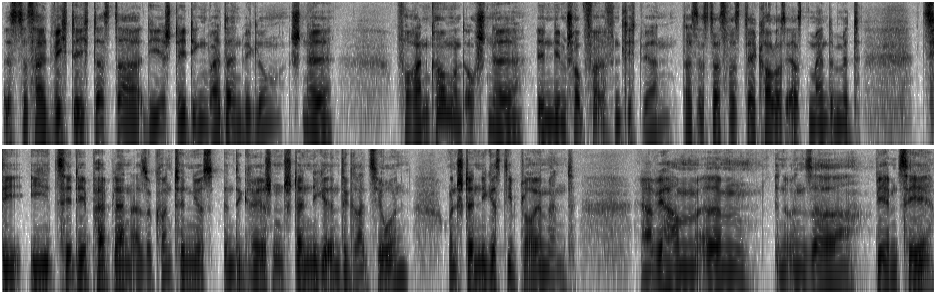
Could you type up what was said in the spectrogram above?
ist es halt wichtig, dass da die stetigen Weiterentwicklungen schnell vorankommen und auch schnell in dem Shop veröffentlicht werden. Das ist das, was der Carlos erst meinte mit CI-CD-Pipeline, also Continuous Integration, ständige Integration und ständiges Deployment. Ja, wir haben ähm, in unserer BMC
